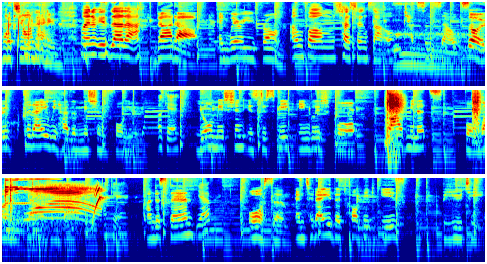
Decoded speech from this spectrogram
What's your name? My name is Dada. Dada. And where are you from? I'm from Chachoengsao. Chachoengsao. So, today we have a mission for you. Okay. Your mission is to speak English for 5 minutes for 1,000 baht. Okay. Understand? Yep. Awesome. And today the topic is beauty.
